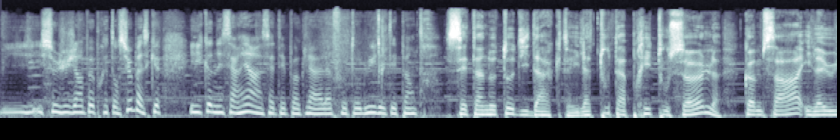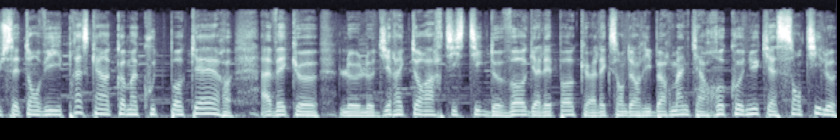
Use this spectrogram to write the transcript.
il se jugeait un peu prétentieux parce qu'il ne connaissait rien à cette époque-là, à la photo. Lui, il était peintre. C'est un autodidacte. Il a tout appris tout seul, comme ça. Il a eu cette envie, presque un, comme un coup de poker, avec euh, le, le, directeur artistique de Vogue à l'époque, Alexander Lieberman, qui a reconnu, qui a senti le,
